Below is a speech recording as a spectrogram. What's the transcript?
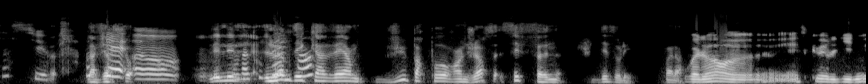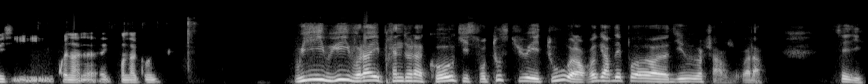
bien sûr. La version- euh, L'homme des cavernes vu par Power Rangers, c'est fun. Je suis désolé. Voilà. Ou alors, euh, est-ce que le dino, il, il prend la, il prend la côte Oui, oui, voilà, ils prennent de la coke, ils se font tous tuer et tout. Alors regardez pas euh, Dino Charge. Voilà. C'est dit.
